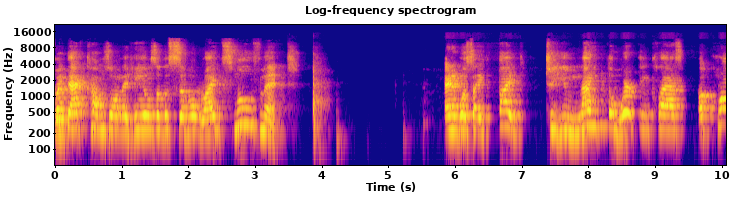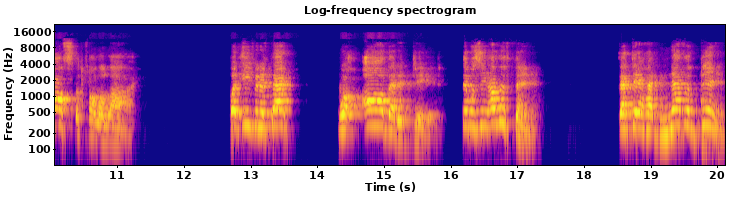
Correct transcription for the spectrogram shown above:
But that comes on the heels of the civil rights movement. And it was a fight to unite the working class across the color line. But even if that were all that it did, there was the other thing that there had never been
